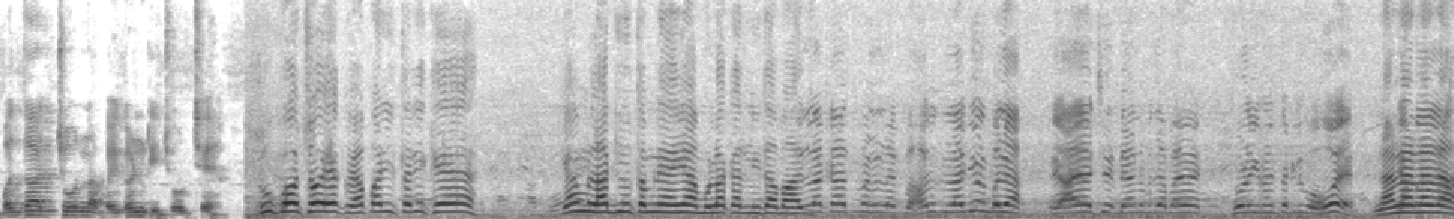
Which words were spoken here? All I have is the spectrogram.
બધા જ ચોરના ભાઈ ચોર છે. શું કહો છો એક વેપારી તરીકે? કેમ લાગ્યું તમને અહીંયા મુલાકાત લીધા બાદ? મુલાકાત પણ સારું લાગ્યું ને બધા. આયા છે બેન બધા ભાઈ થોડી ઘણી તકલીફો હોય. નાના નાના.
